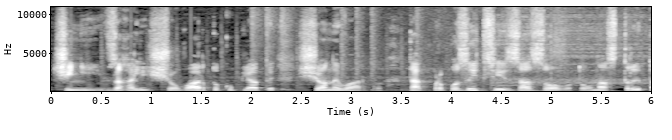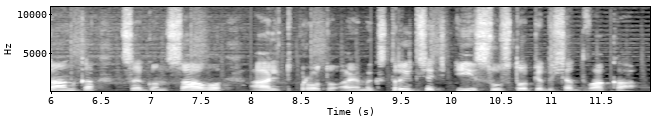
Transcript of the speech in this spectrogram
чи ні. Взагалі, що варто купляти, що не варто. Так, пропозиції за золото. У нас три танка: це Гонсало, Alt Proto AMX30 і Су-152К.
